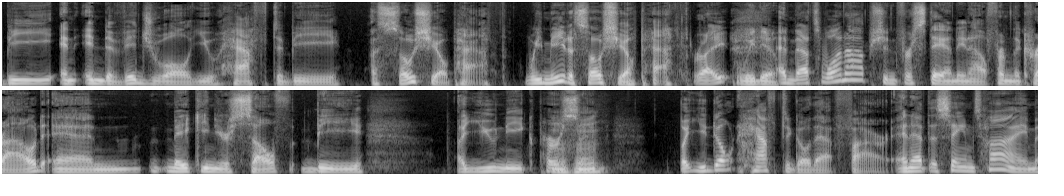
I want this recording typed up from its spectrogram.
be an individual you have to be a sociopath. We meet a sociopath, right? We do. And that's one option for standing out from the crowd and making yourself be a unique person. But you don't have to go that far. And at the same time,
